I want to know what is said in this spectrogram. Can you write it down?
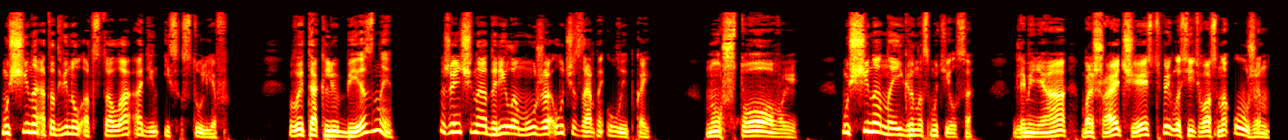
мужчина отодвинул от стола один из стульев. «Вы так любезны?» Женщина одарила мужа лучезарной улыбкой. «Ну что вы!» Мужчина наигранно смутился. «Для меня большая честь пригласить вас на ужин».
